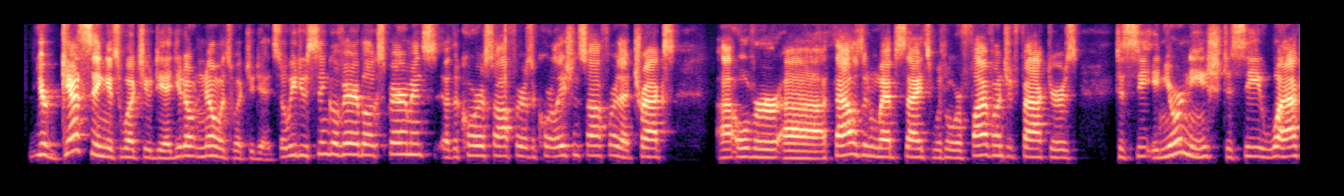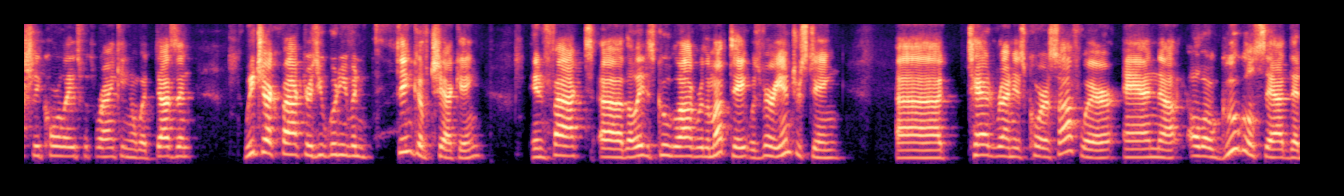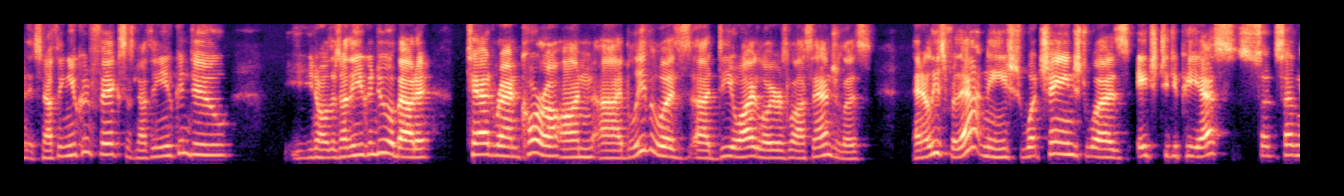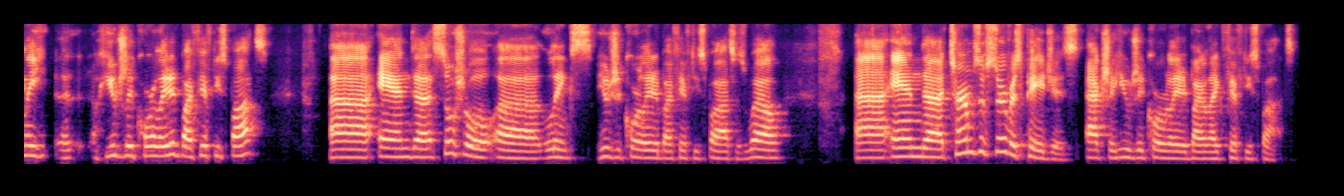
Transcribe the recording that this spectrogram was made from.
you're guessing it's what you did. You don't know it's what you did. So we do single variable experiments. Uh, the Cora software is a correlation software that tracks uh, over uh, a thousand websites with over 500 factors to see in your niche to see what actually correlates with ranking and what doesn't. We check factors you wouldn't even think of checking. In fact, uh, the latest Google algorithm update was very interesting uh, Ted ran his Cora software, and uh, although Google said that it's nothing you can fix, it's nothing you can do, you know, there's nothing you can do about it. Ted ran Cora on, uh, I believe it was uh, DUI Lawyers Los Angeles, and at least for that niche, what changed was HTTPS so suddenly uh, hugely correlated by 50 spots, uh, and social links hugely correlated by 50 spots as well. and terms of service pages actually hugely correlated by like 50 spots.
